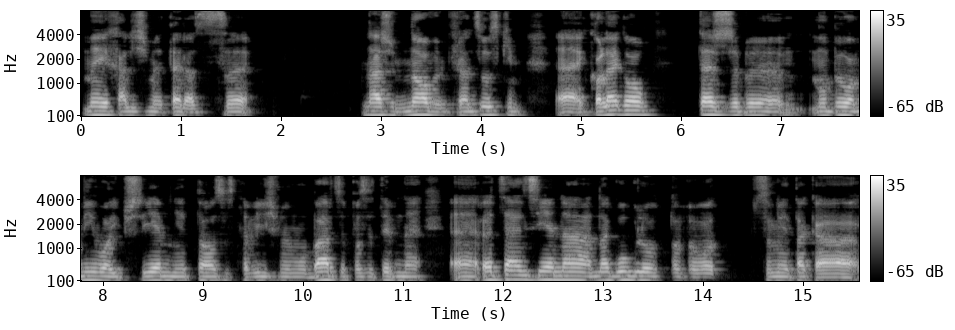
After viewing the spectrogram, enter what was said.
My jechaliśmy teraz z naszym nowym francuskim e, kolegą. Też, żeby mu było miło i przyjemnie, to zostawiliśmy mu bardzo pozytywne e, recenzje na, na Google. To było w sumie taka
